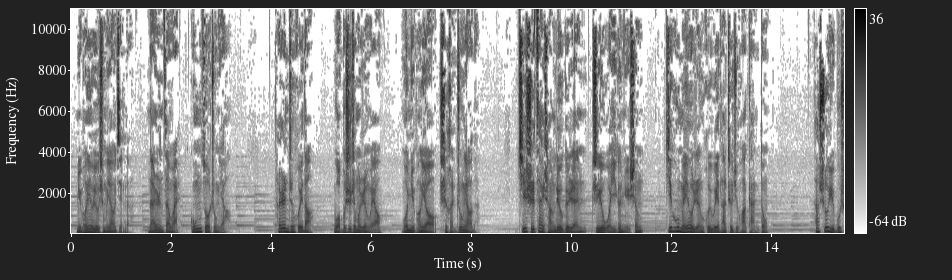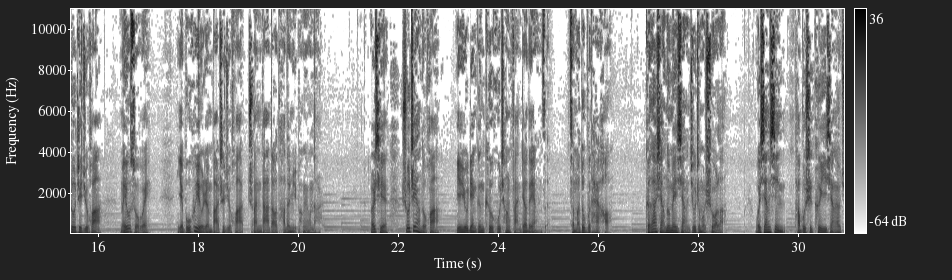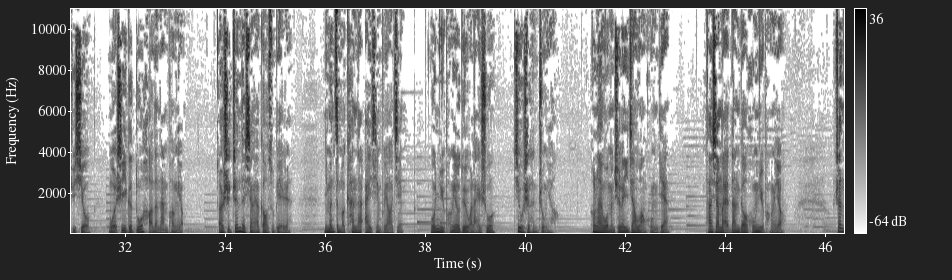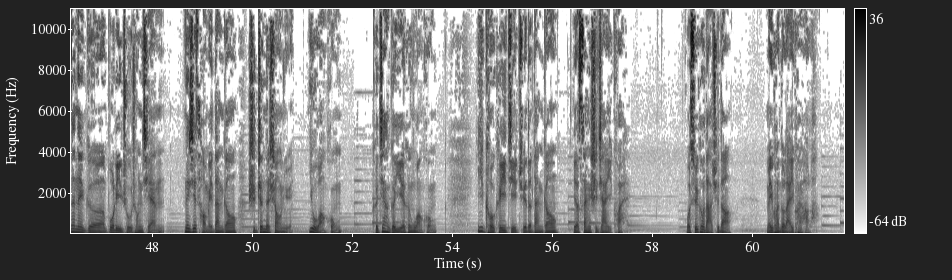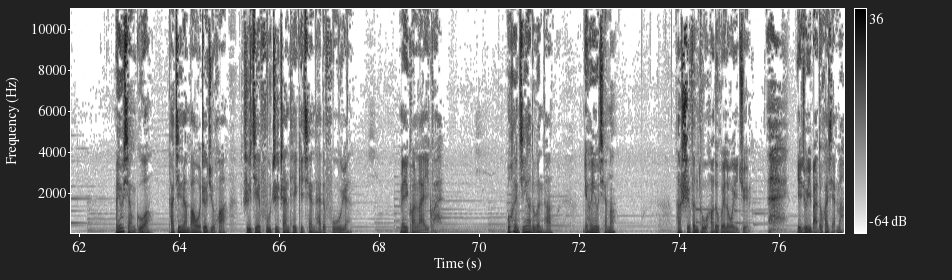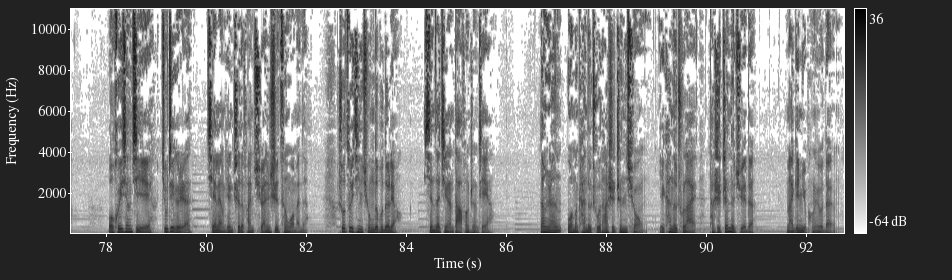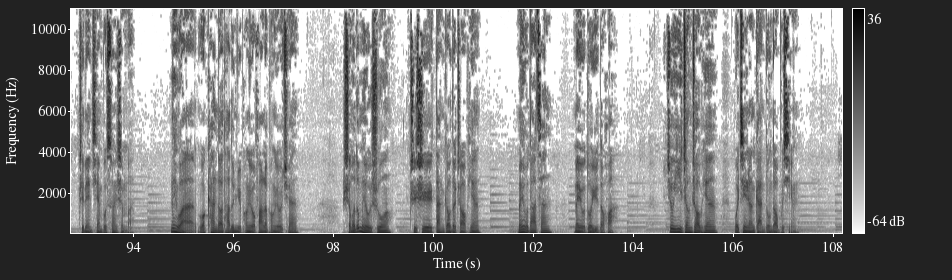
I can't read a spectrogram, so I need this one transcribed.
女朋友有什么要紧的？男人在外，工作重要。”他认真回道：“我不是这么认为哦，我女朋友是很重要的。”其实，在场六个人只有我一个女生，几乎没有人会为他这句话感动。他说与不说这句话没有所谓，也不会有人把这句话传达到他的女朋友那儿。而且说这样的话，也有点跟客户唱反调的样子，怎么都不太好。可他想都没想就这么说了。我相信他不是刻意想要去秀我是一个多好的男朋友，而是真的想要告诉别人，你们怎么看待爱情不要紧。我女朋友对我来说就是很重要。后来我们去了一家网红店，他想买蛋糕哄女朋友。站在那个玻璃橱窗前，那些草莓蛋糕是真的少女又网红，可价格也很网红，一口可以解决的蛋糕要三十加一块。我随口打趣道：“每款都来一块好了。”没有想过，他竟然把我这句话直接复制粘贴给前台的服务员。每款来一块。我很惊讶的问他：“你很有钱吗？”他十分土豪的回了我一句：“哎，也就一百多块钱吧。”我回想起，就这个人前两天吃的饭全是蹭我们的，说最近穷的不得了，现在竟然大方成这样。当然，我们看得出他是真穷，也看得出来他是真的觉得，买给女朋友的这点钱不算什么。那晚我看到他的女朋友发了朋友圈。什么都没有说，只是蛋糕的照片，没有大餐，没有多余的话，就一张照片，我竟然感动到不行。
